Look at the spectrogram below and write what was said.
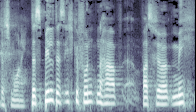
this morning. Das Bild, das ich gefunden habe, was für mich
